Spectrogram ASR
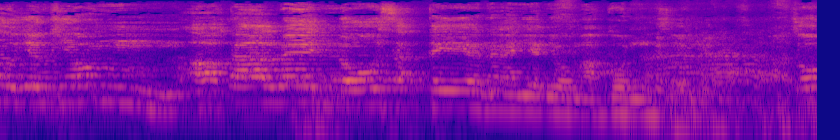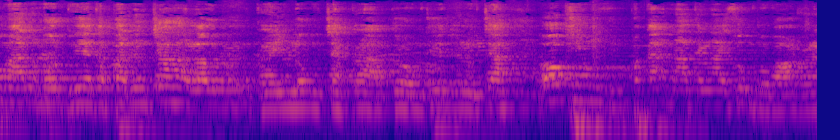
នៅយើងខ្ញុំអកាលវែងលោសតិណាញាតិញោមអរគុណសូមសូមអនុមោទនាតែប៉ុណ្្នឹងចាស់ឥឡូវក្រែងលំចាស់ក្រាបក្រុមទៀតលំចាស់អូខ្ញុំប្រកាសណាទាំងឡាយសូមប្រវត្តិរ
